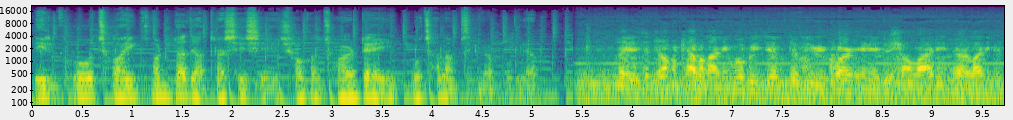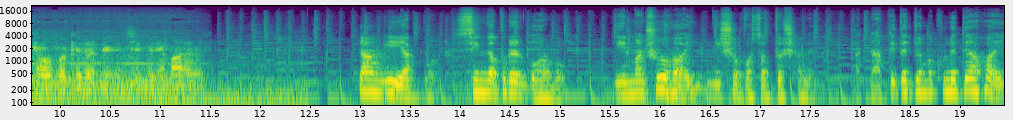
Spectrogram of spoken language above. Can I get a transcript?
দীর্ঘ ছয় ঘণ্টা যাত্রা শেষে সকাল ছয়টায় পৌঁছালাম Singapore airport. Ladies and gentlemen, cabin lighting will be dimmed. If you require any additional lighting, there are lighting controls located on your in-seat monitors. টাঙ্গি এয়ারপোর্ট সিঙ্গাপুরের গর্ব নির্মাণ শুরু হয় উনিশশো পঁচাত্তর সালে আর যাত্রীদের জন্য খুলে দেওয়া হয়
